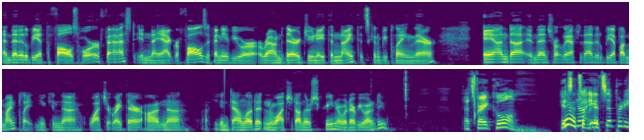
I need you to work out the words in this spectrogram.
And then it'll be at the Falls Horror Fest in Niagara Falls. If any of you are around there, June 8th and 9th, it's going to be playing there. And uh, and then shortly after that, it'll be up on Mindplate, and you can uh, watch it right there on. Uh, you can download it and watch it on their screen or whatever you want to do. That's very cool. It's Yeah, it's a- not. It's, a pretty.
